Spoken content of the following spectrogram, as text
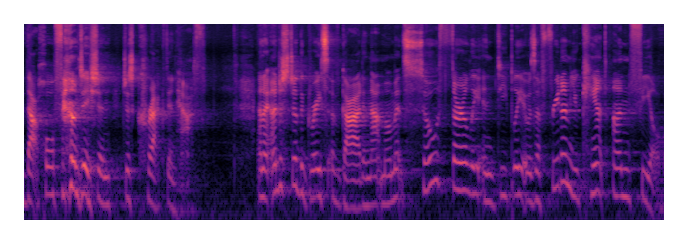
that whole foundation just cracked in half. And I understood the grace of God in that moment so thoroughly and deeply. It was a freedom you can't unfeel.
